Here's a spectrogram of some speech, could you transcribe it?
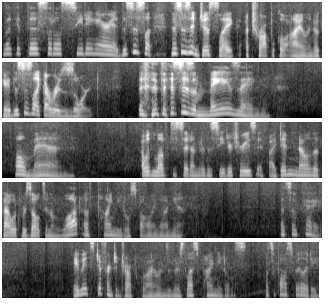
Look at this little seating area. This is this isn't just like a tropical island, okay? This is like a resort. this is amazing. Oh, man. I would love to sit under the cedar trees if I didn't know that that would result in a lot of pine needles falling on you. That's okay. Maybe it's different in tropical islands and there's less pine needles. That's a possibility.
